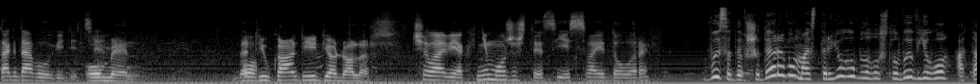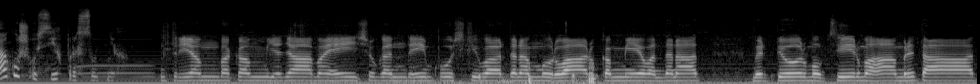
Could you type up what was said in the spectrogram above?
тогда вы увидите, oh man, that oh. you can't eat your dollars. человек, не можешь ты съесть свои доллары. Висадивши дерево, майстер йоги благословив його, а також усіх присутніх. Тріамбакам яджамахе сугандхим пуштіварданам мурварукам'є ванданат мртюрмукцір махамритат.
